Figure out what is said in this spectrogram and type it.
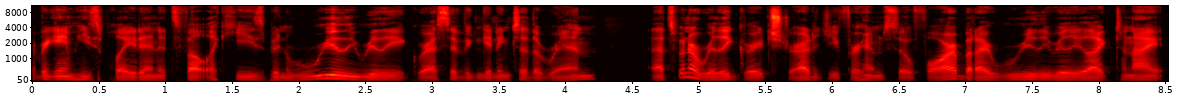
Every game he's played in, it's felt like he's been really, really aggressive in getting to the rim. And that's been a really great strategy for him so far. But I really, really like tonight.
